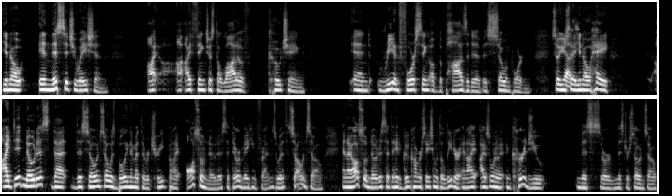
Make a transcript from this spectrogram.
you know, in this situation, I I I think just a lot of coaching and reinforcing of the positive is so important. So you Yes. say, you know, hey, I did notice that this so and so was bullying them at the retreat, but I also noticed that they were making friends with so and so. And I also noticed that they had a good conversation with the leader. And I, I just want to encourage you, Miss or Mr. So and so,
